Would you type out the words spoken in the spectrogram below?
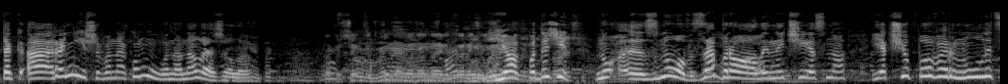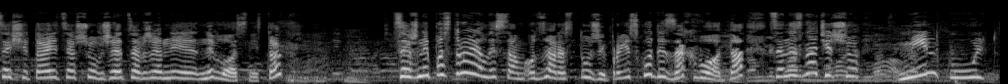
Так а раніше вона кому вона належала? Ні, так просто ви не, ви не знаєте? Як подождіть? Ну е, знов забрали нечесно. Якщо повернули, це вважається, що вже це вже не, не власність, так? Це ж не построїли сам. От зараз теж проїсходить захват. Да? Це не значить, що мінкульт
